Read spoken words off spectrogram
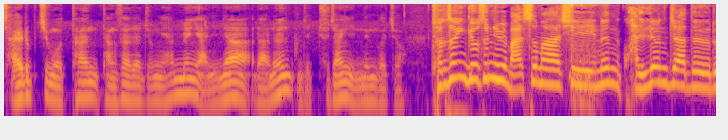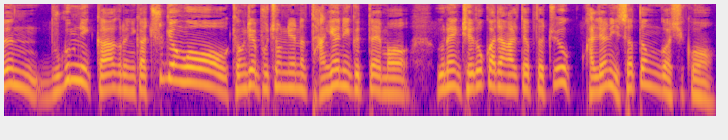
자유롭지 못한 당사자 중에 한 명이 아니냐라는 이제 주장이 있는 거죠. 전성인 교수님이 말씀하시는 음. 관련자들은 누굽니까? 그러니까 추경호 경제부총리는 당연히 그때 뭐 은행 제도과장 할 때부터 쭉 관련이 있었던 것이고.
